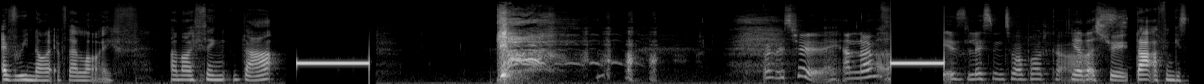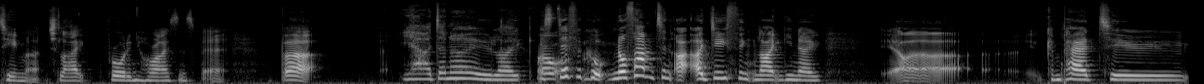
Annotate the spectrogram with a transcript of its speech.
every night of their life. And I think that. well, it's true, and no one is listening to our podcast. Yeah, that's true. That I think is too much. Like broaden your horizons a bit. But yeah, I don't know. Like Well- it's difficult. Northampton, I, I do think like you know, uh, compared to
